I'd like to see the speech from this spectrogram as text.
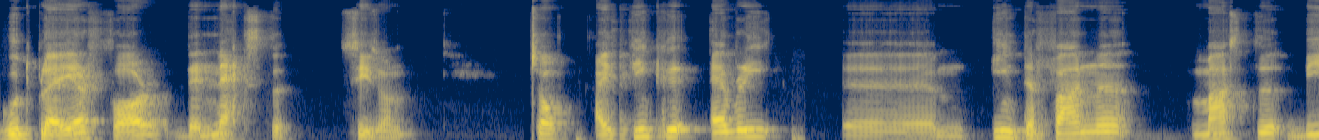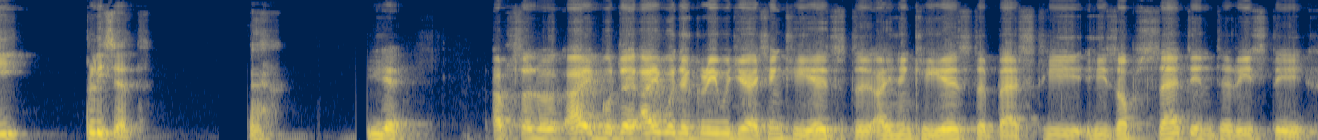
good player for the next season. So I think every um, Inter fan must be pleased. yeah, absolutely. I would I would agree with you. I think he is the I think he is the best. He he's upset Interisti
